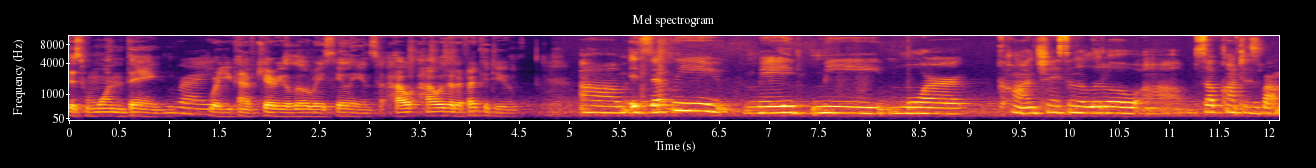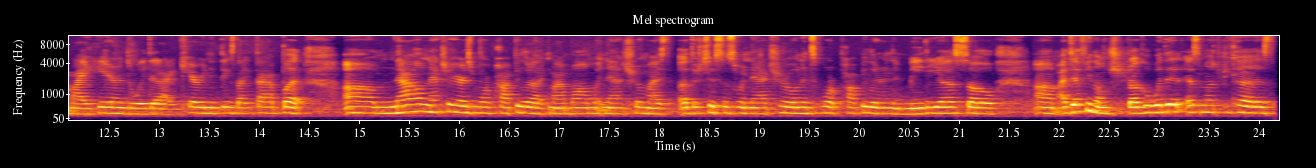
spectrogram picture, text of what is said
this one thing Right. where you kind of carry a low race salience? How how has that affected you? Um, it's definitely made me more conscious and a little um, subconscious about my hair and the way that I carry and things like that. But um, now natural hair is more popular. Like my mom went natural, my other sisters went natural, and it's more popular in the media. So um, I definitely don't struggle with it as much because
